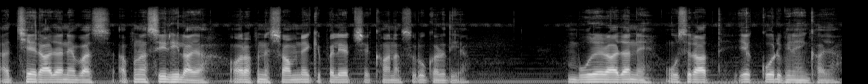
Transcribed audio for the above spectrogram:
अच्छे राजा ने बस अपना सिर हिलाया और अपने सामने की प्लेट से खाना शुरू कर दिया। बुरे राजा ने उस रात एक कोर भी नहीं खाया।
